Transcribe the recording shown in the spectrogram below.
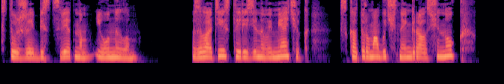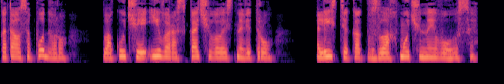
столь же бесцветным и унылым. Золотистый резиновый мячик, с которым обычно играл щенок, катался по двору, Плакучая ива раскачивалась на ветру, листья как взлохмоченные волосы.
